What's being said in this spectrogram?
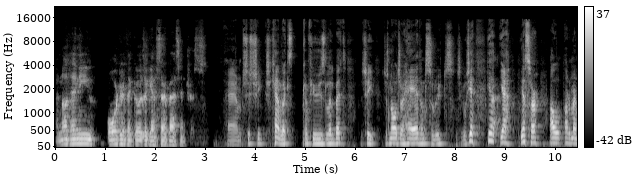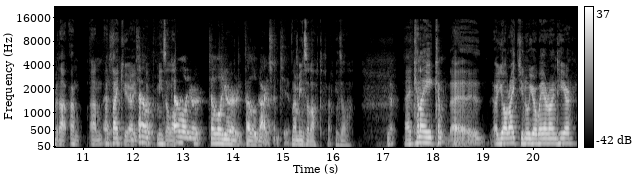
and not any order that goes against their best interests. Um, she she, she kind of looks confused a little bit, but she just nods her head and salutes. And she goes, "Yeah, yeah, yeah, yes, sir. I'll I'll remember that, and and, and thank you. I, Tell- that means a lot. Tell all your tell all your fellow guardsmen too. That means a lot. That means a lot. Yeah. Uh, can I? Can uh, are you all right? Do you know your way around here?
